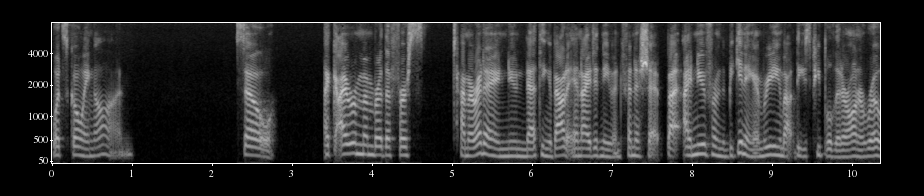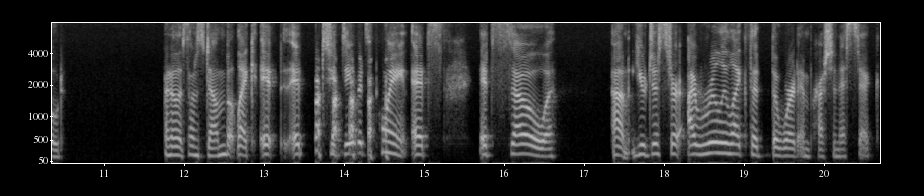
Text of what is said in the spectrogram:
what's going on. So, like, I remember the first time I read it, I knew nothing about it and I didn't even finish it, but I knew from the beginning I'm reading about these people that are on a road. I know that sounds dumb, but like it, it, to David's point, it's, it's so, um, you just are, I really like the, the word impressionistic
